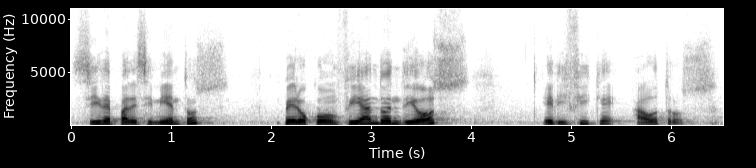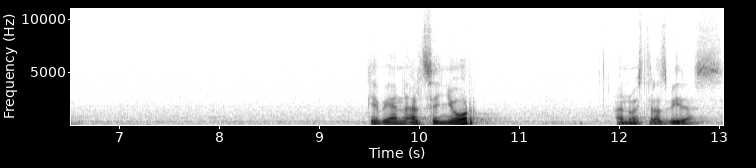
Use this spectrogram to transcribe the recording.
sí de padecimientos, pero confiando en Dios, edifique a otros. Que vean al Señor a nuestras vidas.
